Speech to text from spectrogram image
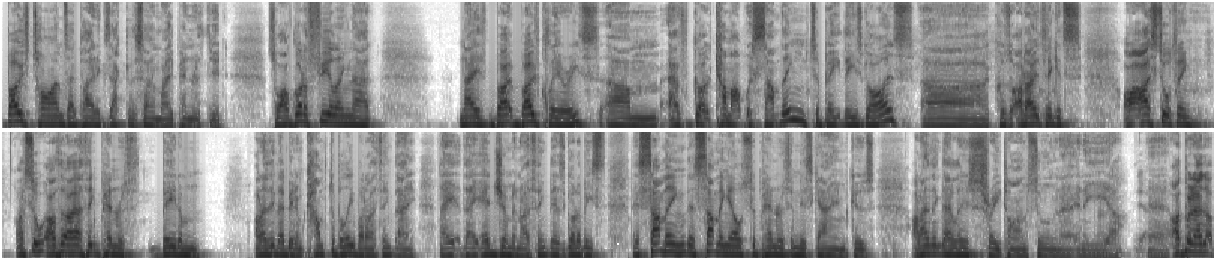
both times. They played exactly the same way Penrith did. So I've got a feeling that Nath, both, both Clearys um, have got come up with something to beat these guys because I don't think it's. I, I still think I still I, th- I think Penrith beat them. I don't think they beat them comfortably, but I think they they, they edge them, and I think there's got to be there's something there's something else to Penrith in this game because I don't think they lose three times to them in a, in a year. Yeah, I, but uh,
